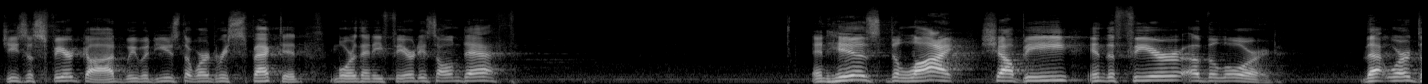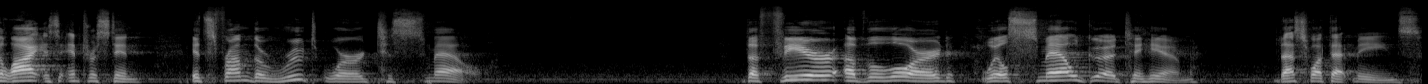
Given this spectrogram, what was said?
Jesus feared God. We would use the word respected more than he feared his own death. And his delight shall be in the fear of the Lord. That word delight is interesting. It's from the root word to smell. The fear of the Lord will smell good to him. That's what that means.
